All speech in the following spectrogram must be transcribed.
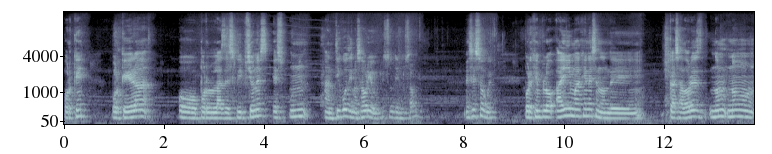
¿Por qué? Porque era, o por las descripciones, es un antiguo dinosaurio, güey. Es un dinosaurio. Es eso, güey. Por ejemplo, hay imágenes en donde cazadores, no, no,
